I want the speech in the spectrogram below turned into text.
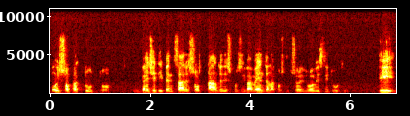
poi soprattutto invece di pensare soltanto ed esclusivamente alla costruzione di nuovi istituti, di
